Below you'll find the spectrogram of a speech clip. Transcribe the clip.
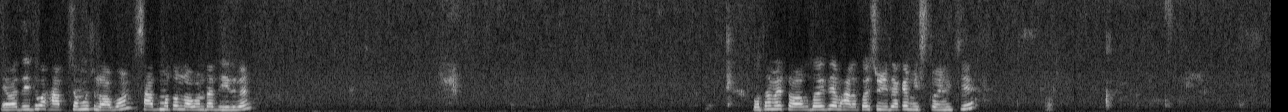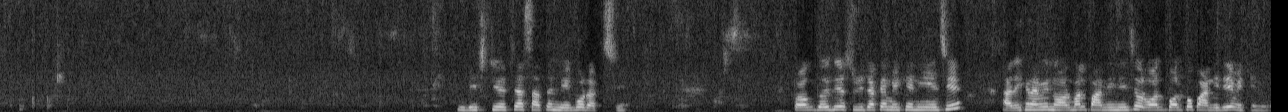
এবার দিয়ে দেবো হাফ চামচ লবণ, স্বাদ মতো লবণটা দিয়ে দেবেন। প্রথমে টক দই দিয়ে ভালো করে সুজিটাকে মিক্স করে নিচ্ছি। বৃষ্টি হচ্ছে আর সাথে মেঘও রাখছে টক দই দিয়ে সুজিটাকে মেখে নিয়েছি। আর এখানে আমি নর্মাল পানি নিয়েছি আর অল্প অল্প পানি দিয়ে মেখে নেব।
